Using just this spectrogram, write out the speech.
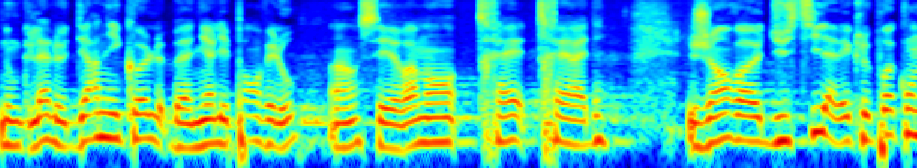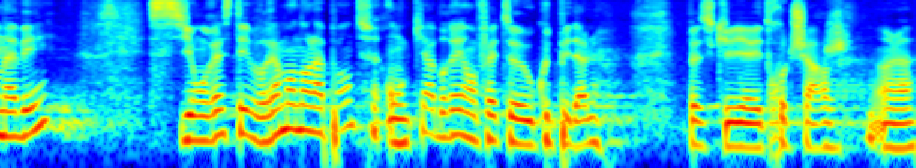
Donc là, le dernier col, bah, n'y allez pas en vélo. Hein, c'est vraiment très très raide. Genre euh, du style avec le poids qu'on avait. Si on restait vraiment dans la pente, on cabrait en fait au coup de pédale parce qu'il y avait trop de charge. Voilà.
